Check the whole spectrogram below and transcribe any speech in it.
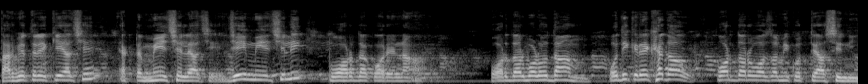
তার ভেতরে কে আছে? একটা মেয়ে ছেলে আছে। যেই মেয়ে ছেলে পর্দা করে না। পর্দার বড় দাম, ওদিক রেখে দাও, পর্দার ওয়াজ আমি করতে আসিনি।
